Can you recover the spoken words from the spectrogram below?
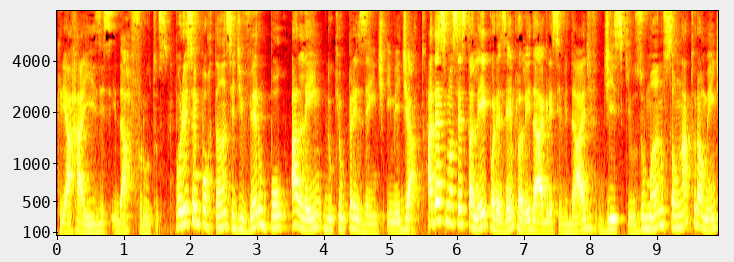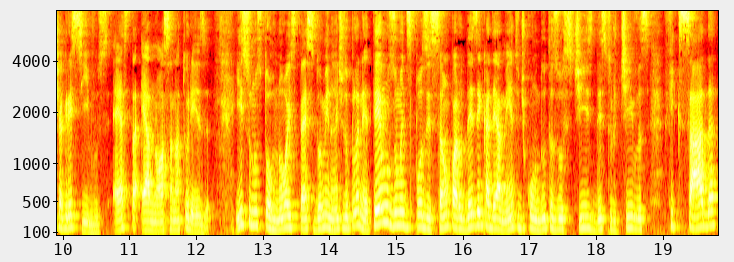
criar raízes e dar frutos. Por isso a importância de ver um pouco além do que o presente imediato. A 16 lei, por exemplo, a lei da agressividade, diz que os humanos são naturalmente agressivos. Esta é a nossa natureza. Isso nos tornou a espécie dominante do planeta. Temos uma disposição para o desencadeamento de condutas hostis, destrutivas, fixada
